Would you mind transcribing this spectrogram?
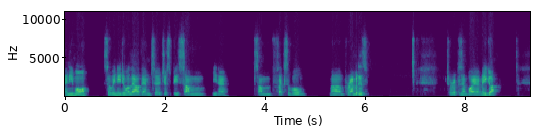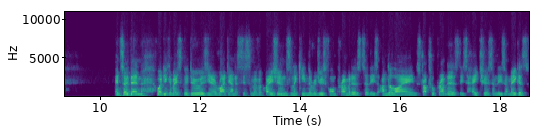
anymore. So we need to allow them to just be some, you know, some flexible um, parameters, which are represented by omega. And so then what you can basically do is, you know, write down a system of equations linking the reduced form parameters to these underlying structural parameters, these H's and these omegas.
